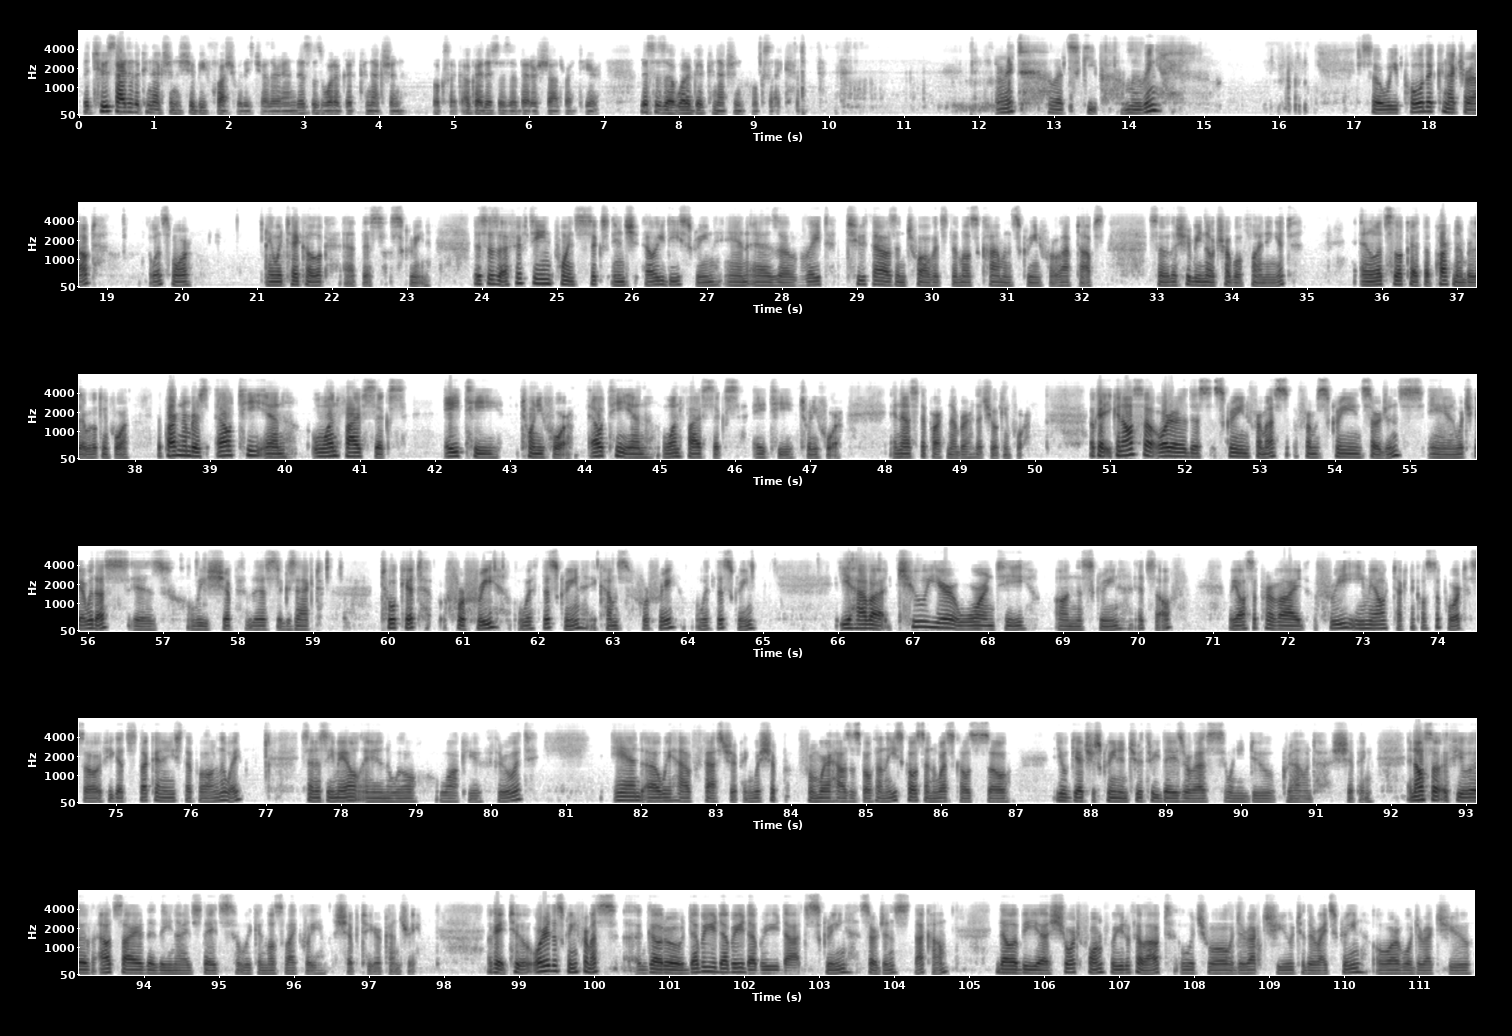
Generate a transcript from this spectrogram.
The two sides of the connection should be flush with each other, and this is what a good connection looks like. Okay, this is a better shot right here. This is a, what a good connection looks like. All right, let's keep moving. So we pull the connector out once more and we take a look at this screen. This is a 15.6 inch LED screen and as of late 2012 it's the most common screen for laptops so there should be no trouble finding it. And let's look at the part number that we're looking for. The part number is LTN156AT 24 LTN 156 AT24 and that's the part number that you're looking for. Okay, you can also order this screen from us from Screen Surgeons and what you get with us is we ship this exact toolkit for free with the screen. It comes for free with the screen. You have a two-year warranty on the screen itself. We also provide free email technical support, so if you get stuck in any step along the way, send us email and we'll walk you through it. And uh, we have fast shipping. We ship from warehouses both on the East Coast and the West Coast, so you'll get your screen in two or three days or less when you do ground shipping. And also, if you live outside of the United States, we can most likely ship to your country. Okay, to order the screen from us, uh, go to www.screensurgeons.com. There will be a short form for you to fill out, which will direct you to the right screen or will direct you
